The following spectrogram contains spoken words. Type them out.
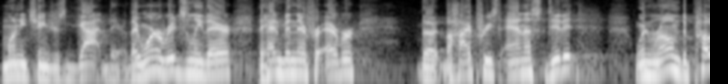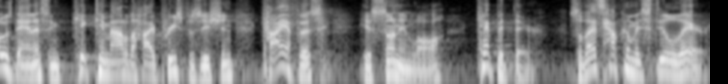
money changers got there. They weren't originally there, they hadn't been there forever. The, the high priest Annas did it. When Rome deposed Annas and kicked him out of the high priest position, Caiaphas, his son in law, kept it there. So that's how come it's still there.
